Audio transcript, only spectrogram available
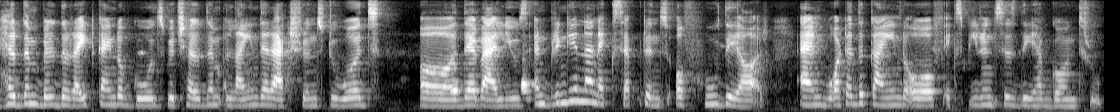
help them build the right kind of goals which help them align their actions towards uh, their values and bring in an acceptance of who they are and what are the kind of experiences they have gone through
